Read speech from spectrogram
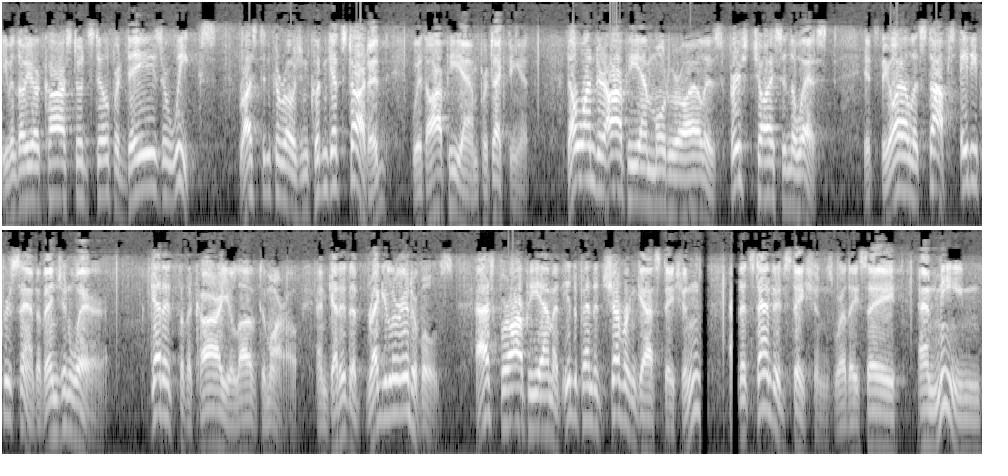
Even though your car stood still for days or weeks, rust and corrosion couldn't get started with RPM protecting it. No wonder RPM motor oil is first choice in the West. It's the oil that stops 80% of engine wear. Get it for the car you love tomorrow, and get it at regular intervals. Ask for RPM at independent Chevron gas stations and at standard stations where they say and mean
